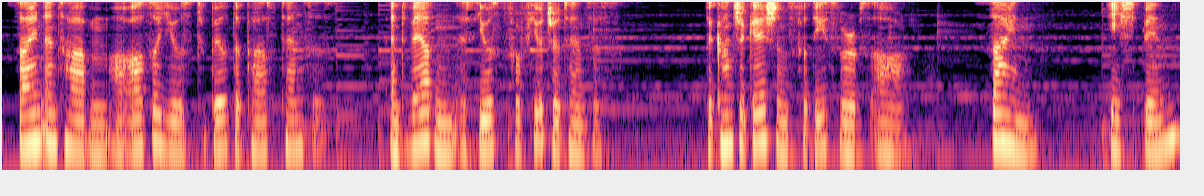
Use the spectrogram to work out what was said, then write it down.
Sein and haben are also used to build the past tenses, and werden is used for future tenses. The conjugations for these verbs are sein, ich bin,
